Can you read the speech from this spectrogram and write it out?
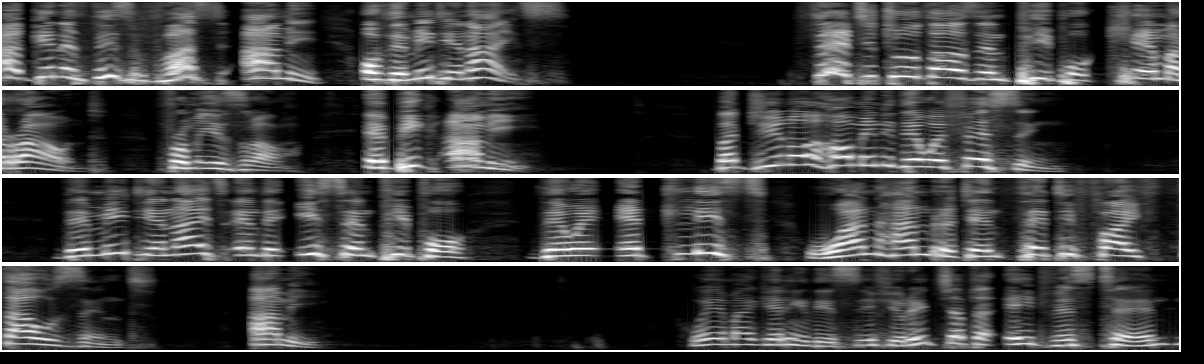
against this vast army of the Midianites. 32,000 people came around from Israel, a big army. But do you know how many they were facing? The Midianites and the eastern people, they were at least 135,000 army. Where am I getting this? If you read chapter 8, verse 10,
